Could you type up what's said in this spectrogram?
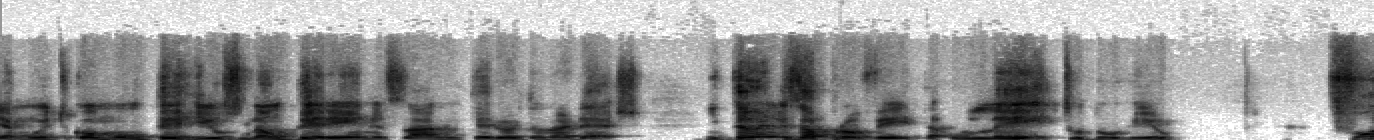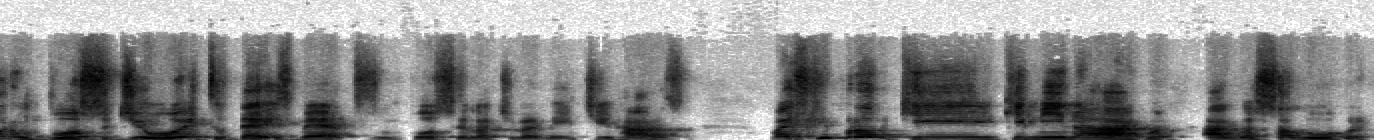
que é muito comum ter rios não perenes lá no interior do Nordeste. Então, eles aproveitam o leito do rio, furam um poço de 8, 10 metros, um poço relativamente raso, mas que, que, que mina água, água salobra,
